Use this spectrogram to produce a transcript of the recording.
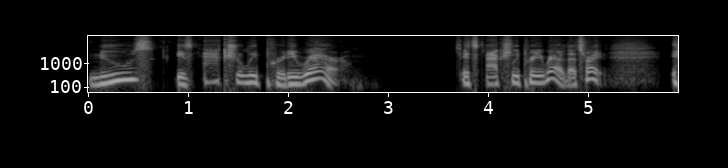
news is actually pretty rare. It's actually pretty rare. That's right. You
